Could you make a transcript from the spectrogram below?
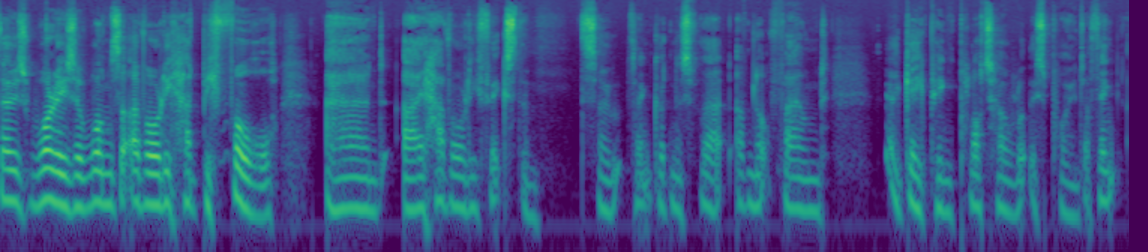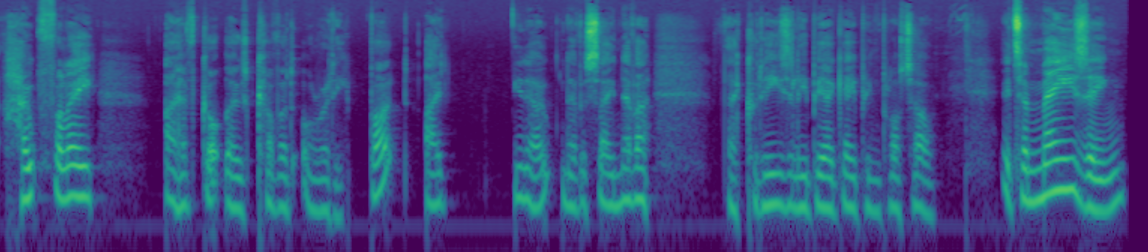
those worries are ones that I've already had before, and I have already fixed them. So thank goodness for that. I've not found a gaping plot hole at this point. I think hopefully I have got those covered already. But I, you know, never say never. There could easily be a gaping plot hole. It's amazing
